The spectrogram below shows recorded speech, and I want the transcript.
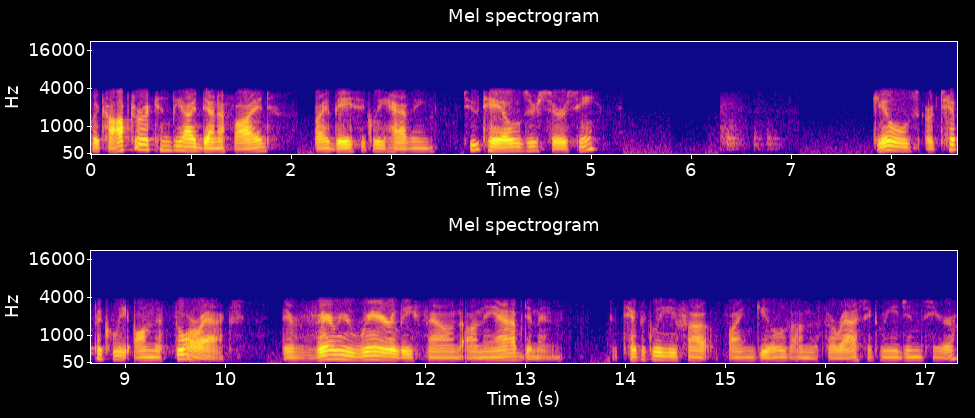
Plecoptera can be identified by basically having two tails or cerci, gills are typically on the thorax. They're very rarely found on the abdomen. So typically you find gills on the thoracic regions here.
